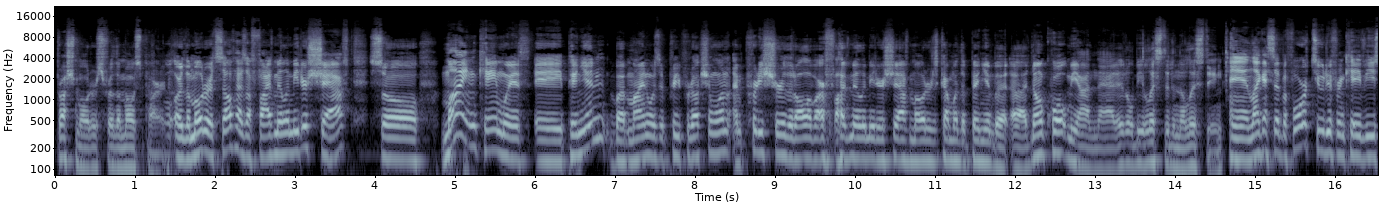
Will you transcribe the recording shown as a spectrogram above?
brush motors for the most part. Or the motor itself has a 5 millimeter shaft. So mine came with a pinion, but mine was a pre-production one. I'm pretty sure that all of our 5 millimeter shaft motors come with a pinion, but uh, don't quote me on that. It'll be listed in the listing. And like I said before, two different KVs,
